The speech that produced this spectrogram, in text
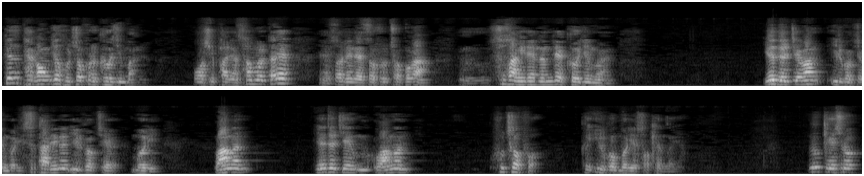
그래서 평화공전 훌초프는 거짓말 58년 3월 달에 소련에서 훌초프가 음, 수상이 됐는데 거짓말 여덟째 왕 일곱째 머리 스타린은 일곱째 머리 왕은 여덟째 왕은 훌초프 그 일곱 머리에 속한 거예요. 그 계시록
